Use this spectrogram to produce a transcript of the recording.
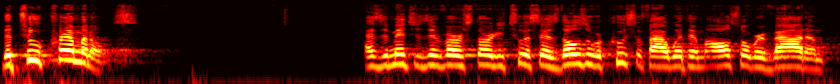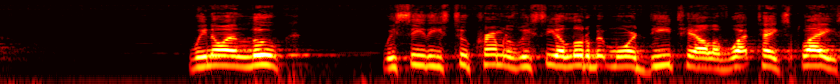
The two criminals as it mentions in verse 32, it says, Those who were crucified with him also reviled him. We know in Luke, we see these two criminals, we see a little bit more detail of what takes place.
